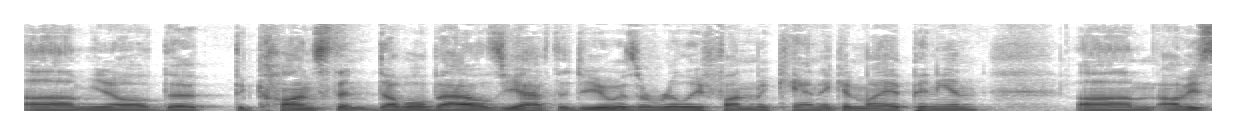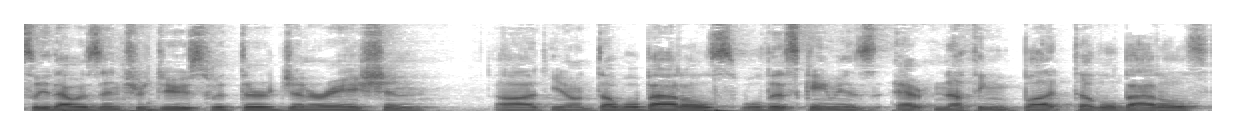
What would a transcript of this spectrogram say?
Um, you know, the the constant double battles you have to do is a really fun mechanic, in my opinion. Um, obviously, that was introduced with third generation. Uh, you know, double battles. Well, this game is nothing but double battles,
